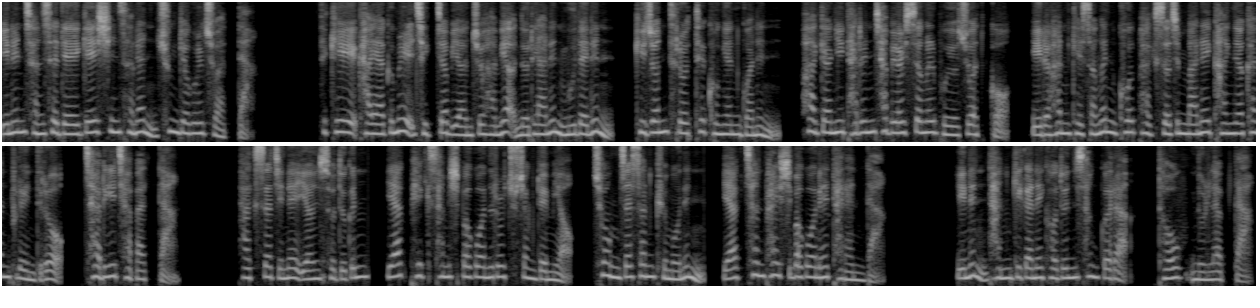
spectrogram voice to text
이는 전 세대에게 신선한 충격을 주었다. 특히 가야금을 직접 연주하며 노래하는 무대는 기존 트로트 공연과는 확연히 다른 차별성을 보여주었고 이러한 개성은 곧 박서진만의 강력한 브랜드로 자리 잡았다. 박서진의 연소득은 약 130억 원으로 추정되며 총 자산 규모는 약 1080억 원에 달한다. 이는 단기간에 거둔 성과라 더욱 놀랍다.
